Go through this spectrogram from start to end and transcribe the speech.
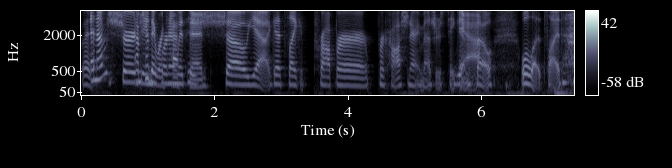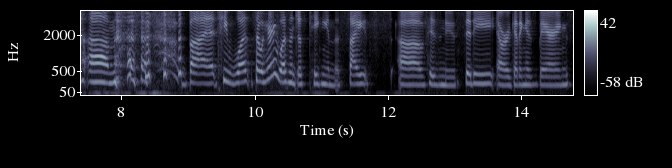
but And I'm sure I'm James sure they were Corden with his tested. show, yeah, gets like proper precautionary measures taken. Yeah. So we'll let it slide. Um, but he was so Harry wasn't just taking in the sights of his new city or getting his bearings.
